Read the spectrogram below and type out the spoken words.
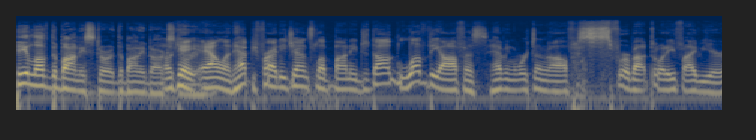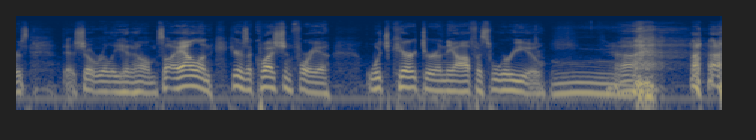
He loved the Bonnie story, the Bonnie dog story. Okay, story. Alan. Happy Friday, gents. Love Bonnie's dog. Love The Office. Having worked in an office for about 25 years, that show really hit home. So, Alan, here's a question for you: Which character in The Office were you? Uh, Uh,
